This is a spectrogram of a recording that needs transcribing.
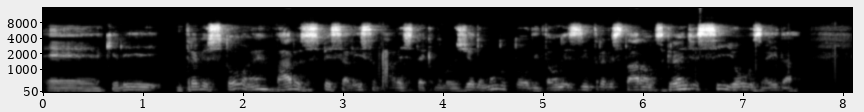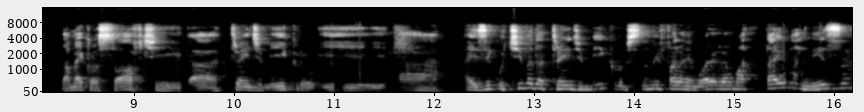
é, que ele entrevistou né, vários especialistas da área de tecnologia do mundo todo. Então, eles entrevistaram os grandes CEOs aí da, da Microsoft, da Trend Micro e a a executiva da Trend Micro, se não me falha a memória, ela é uma taiwanesa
